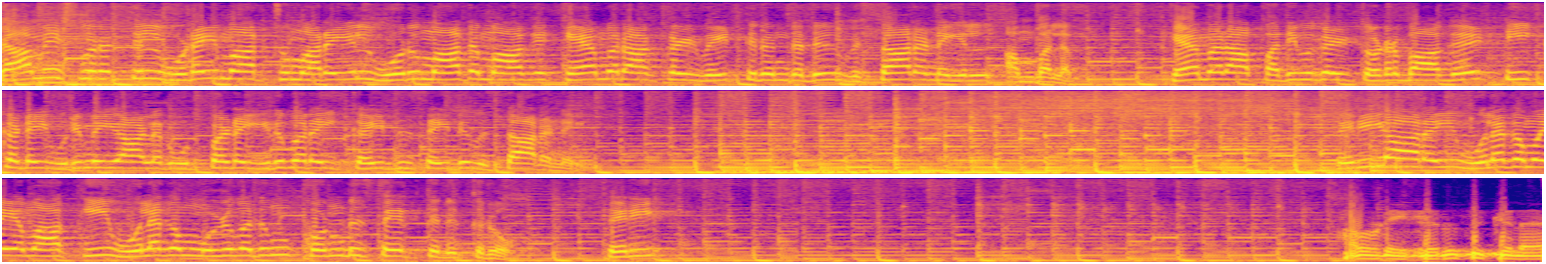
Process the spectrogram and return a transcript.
ராமேஸ்வரத்தில் உடை மாற்றும் அறையில் ஒரு மாதமாக கேமராக்கள் வைத்திருந்தது விசாரணையில் அம்பலம். கேமரா பதிவுகள் தொடர்பாக டீ கடை உரிமையாளர் உட்பட இருவரை கைது செய்து விசாரணை. பெரியாரை உலகமயமாக்கி உலகம் முழுவதும் கொண்டு சேர்த்திருக்கிறோம். பெரி அவருடைய கருத்துக்களை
